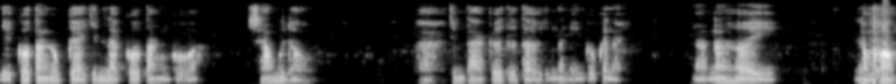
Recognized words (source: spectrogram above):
vậy cô tăng góc kề chính là cô tăng của 60 độ. À, chúng ta cứ từ từ chúng ta nghiên cứu cái này. À, nó hơi lòng vòng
